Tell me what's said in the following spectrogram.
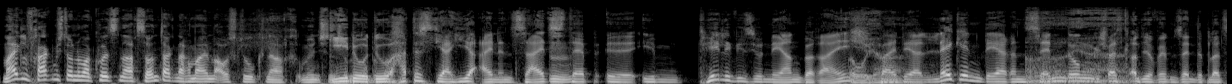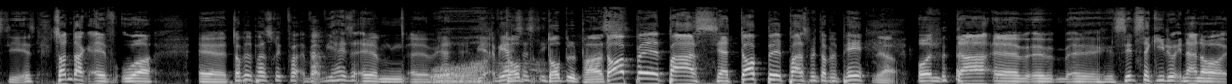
Michael, frag mich doch nochmal kurz nach Sonntag, nach meinem Ausflug nach München. Guido, du hattest ja hier einen Sidestep äh, im televisionären Bereich Oh ja. bei der legendären Sendung, ich weiß gar nicht, auf welchem Sendeplatz die ist, Sonntag 11 Uhr, äh, Doppelpassrückfahrt, wie heißt ähm, äh, wie, wie, wie heißt das? Doppelpass. Doppelpass, ja Doppelpass mit Doppel-P. Ja. Und da äh, äh, äh, sitzt der Guido in einer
